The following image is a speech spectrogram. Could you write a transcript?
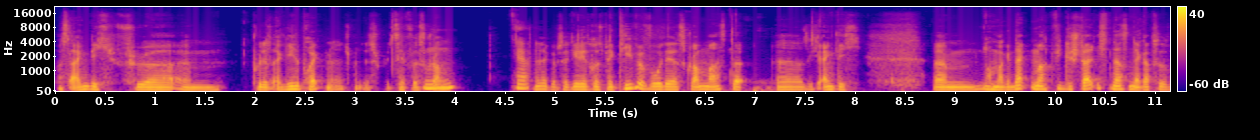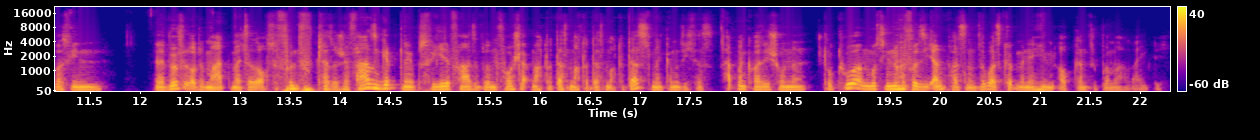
was eigentlich für, ähm, für das agile Projektmanagement ist, speziell für Scrum. Mhm. Ja. Ne, da gibt es ja die Retrospektive, wo der Scrum Master äh, sich eigentlich ähm, nochmal Gedanken macht, wie gestalte ich das? Und da gab es sowas wie ein äh, Würfelautomaten, weil es also auch so fünf klassische Phasen gibt. Dann gibt es für jede Phase so einen Vorschlag, macht doch das, macht doch das, macht doch das. Und dann kann man sich das, hat man quasi schon eine Struktur und muss sie nur für sich anpassen. Und sowas könnte man ja hier auch ganz super machen eigentlich.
